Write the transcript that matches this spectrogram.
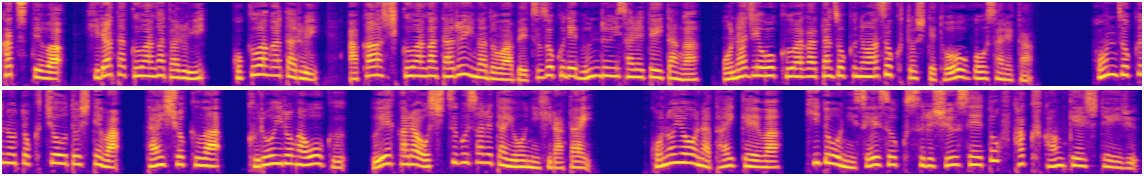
かつては、平たクワガタ類、コクワガタ類、赤足クワガタ類などは別属で分類されていたが、同じオオクワガタ属の亜属として統合された。本属の特徴としては、体色は黒色が多く、上から押しつぶされたように平たい。このような体型は、軌道に生息する習性と深く関係している。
